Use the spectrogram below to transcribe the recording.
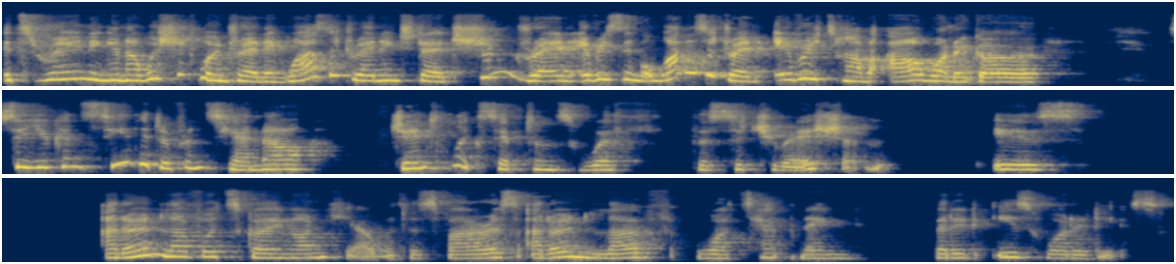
it's raining and I wish it weren't raining. Why is it raining today? It shouldn't rain every single, why does it rain every time I want to go? So you can see the difference here. Now, gentle acceptance with the situation is I don't love what's going on here with this virus. I don't love what's happening, but it is what it is.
